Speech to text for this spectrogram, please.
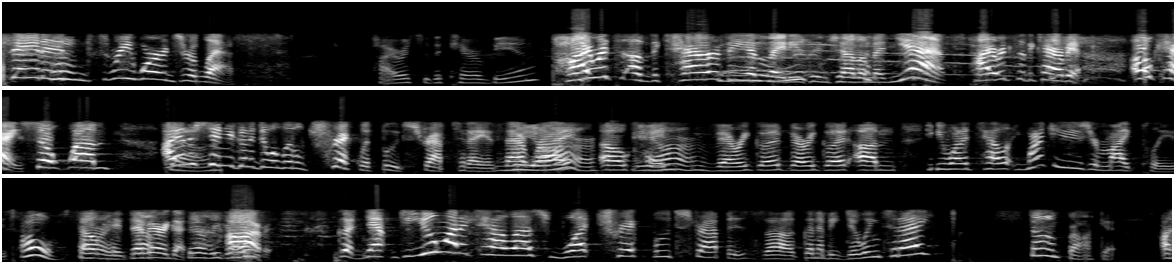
say it in three words or less? Pirates of the Caribbean. Pirates of the Caribbean, ladies and gentlemen. Yes, Pirates of the Caribbean. Okay, so um, I understand you're going to do a little trick with Bootstrap today. Is that We right? are. Okay, We are. very good, very good. Um, do you want to tell? Why don't you use your mic, please? Oh, sorry. Okay, very good. There we go. All right. Good. Now, do you want to tell us what trick Bootstrap is uh, going to be doing today? Stomp rocket. A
